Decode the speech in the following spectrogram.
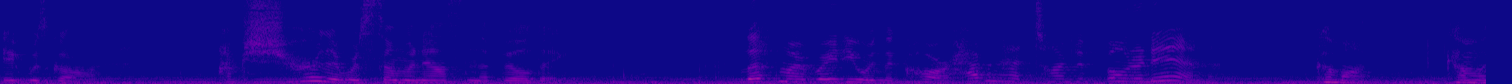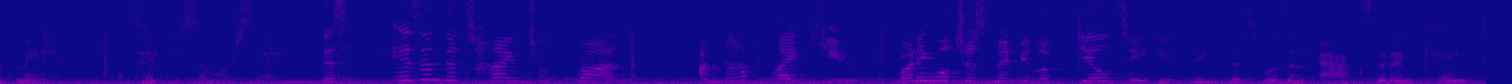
It was gone. I'm sure there was someone else in the building. Left my radio in the car, haven't had time to phone it in. Come on, come with me. I'll take you somewhere safe. This isn't the time to run. I'm not like you. Running will just make me look guilty. You think this was an accident, Kate?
